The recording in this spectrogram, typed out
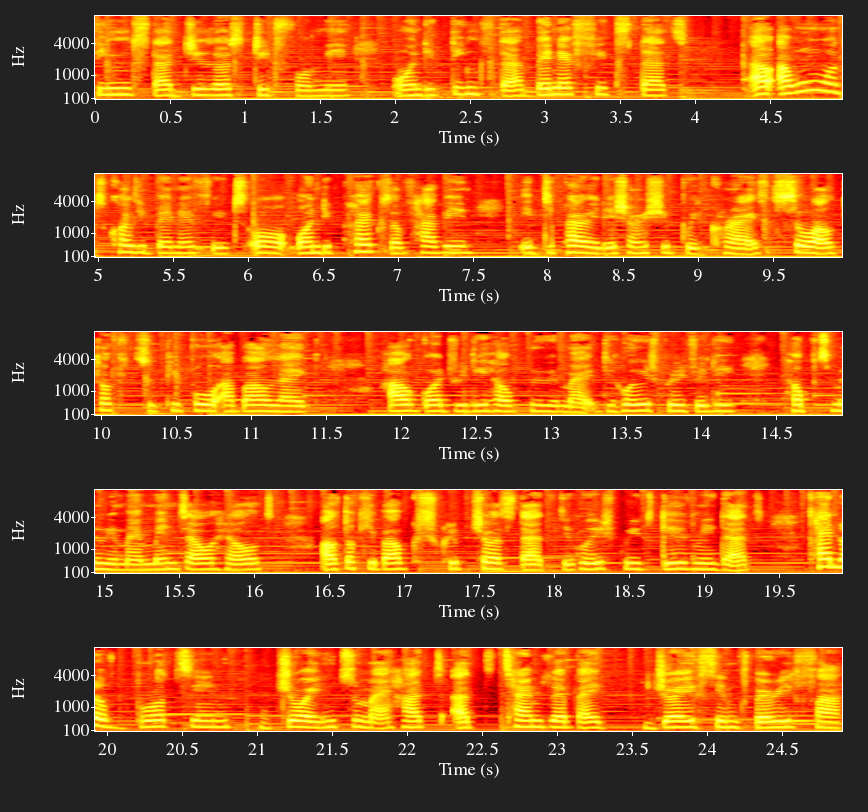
things that Jesus did for me, on the things that benefits that I, I won't want to call it benefits or on the perks of having a deeper relationship with Christ. So I'll talk to people about like how God really helped me with my the Holy Spirit really helped me with my mental health. I'll talk about scriptures that the Holy Spirit gave me that kind of brought in joy into my heart at times whereby joy seemed very far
